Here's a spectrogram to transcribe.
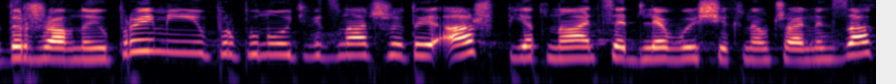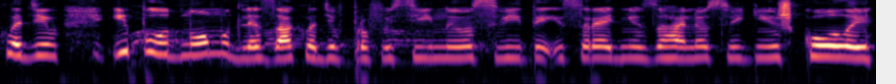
Державною премією пропонують відзначити аж 15 для вищих навчальних закладів і по одному для закладів професійної освіти і середньої загальноосвітньої школи.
